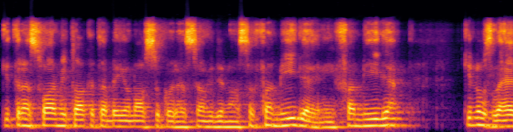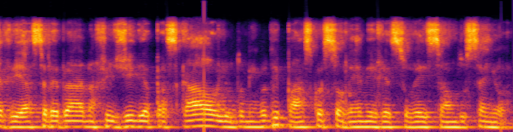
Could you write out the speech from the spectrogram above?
que transforma e toca também o nosso coração e de nossa família, em família, que nos leve a celebrar na Vigília Pascal e o Domingo de Páscoa a solene ressurreição do Senhor.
